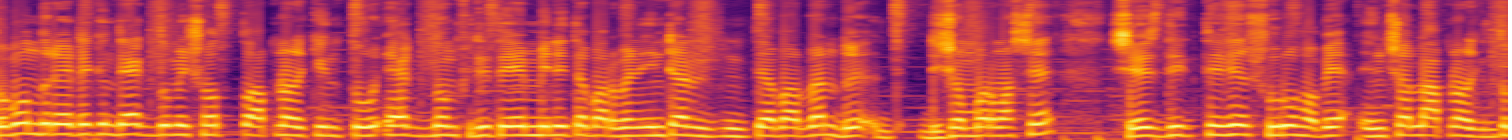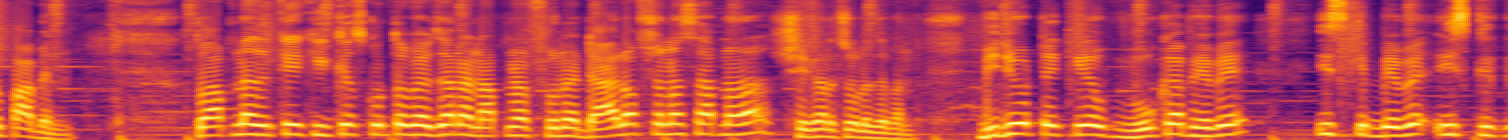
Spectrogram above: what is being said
তো বন্ধুরা, এটা কিন্তু একদমই সত্য। আপনারা কিন্তু একদম ফ্রিতে এমবি নিতে পারবেন ইন্টারনেট নিতে পারবেন। ডিসেম্বর মাসে শেষ দিক থেকে শুরু হবে ইনশাল্লাহ আপনারা কিন্তু পাবেন। তো আপনাদেরকে কী কাজ করতে হবে জানেন? আপনার ফোনে ডায়াল অপশন আছে, আপনারা সেখানে চলে যাবেন। ভিডিওতে কেউ বুকা ভেবে স্কিপ ভেবে স্কিপ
